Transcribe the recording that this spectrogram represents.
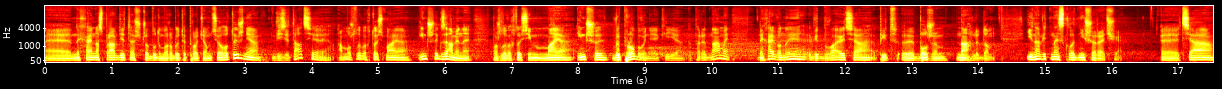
Е, Нехай насправді те, що будемо робити протягом цього тижня, візитація, а можливо, хтось має інші екзамени, можливо, хтось має інші випробування, які є перед нами. Нехай вони відбуваються під е, Божим наглядом. І навіть найскладніші речі, ця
